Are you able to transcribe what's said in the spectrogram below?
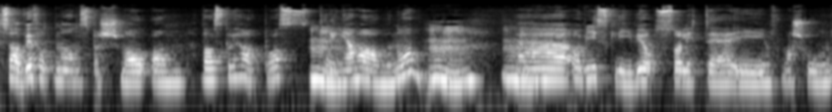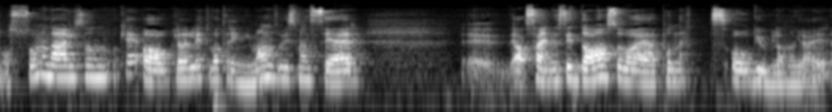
så har vi fått noen spørsmål om hva skal vi ha på oss. Trenger jeg ha med noe? Mm. Eh, og vi skriver jo også litt det i informasjon også, men det er liksom ok, avklare litt. Hva trenger man? For hvis man ser eh, ja, Senest i dag så var jeg på nett og googla noe greier.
